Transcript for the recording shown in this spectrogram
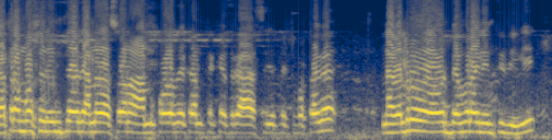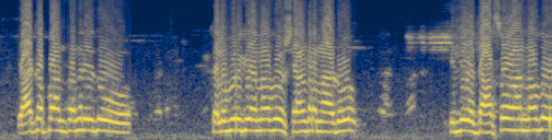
ಜಾತ್ರಾ ಮಹೋತ್ಸವ ನಿಮಿತ್ತವಾಗಿ ಅನ್ನದಾಸೋಹನ ಹಮ್ಮಿಕೊಳ್ಬೇಕಂತ ಕೇಳಿದ್ರೆ ಆಸೆ ವ್ಯಕ್ತಪಟ್ಟಾಗ ನಾವೆಲ್ಲರೂ ಅವ್ರ ಬೆಂಬಲ ನಿಂತಿದ್ದೀವಿ. ಯಾಕಪ್ಪ ಅಂತಂದ್ರೆ ಇದು ಕಲಬುರಗಿ ಅನ್ನೋದು ಶರಣರ ನಾಡು. ಇಲ್ಲಿ ದಾಸೋಹ ಅನ್ನೋದು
